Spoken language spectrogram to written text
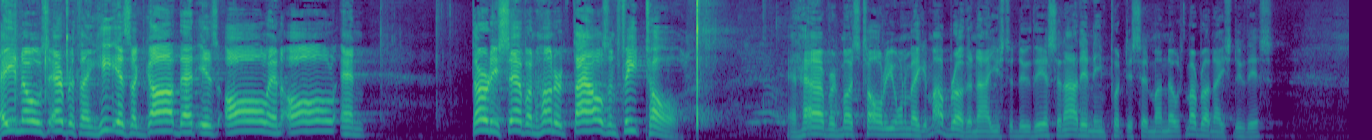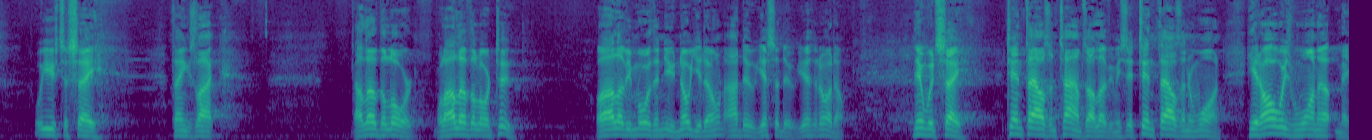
He knows everything. He is a God that is all and all and 3,700,000 feet tall and however much taller you want to make it. My brother and I used to do this, and I didn't even put this in my notes. My brother and I used to do this. We used to say things like, I love the Lord. Well, I love the Lord too. Well, I love you more than you. No, you don't. I do. Yes, I do. Yes, no, I don't. Then we'd say, 10,000 times I love him. He said, 10,001. He'd always one up me.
